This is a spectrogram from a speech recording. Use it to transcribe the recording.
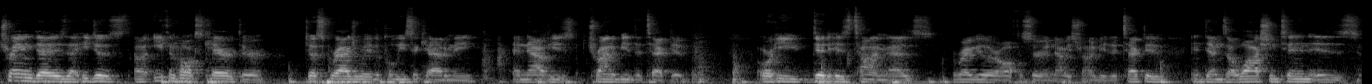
Training Day is that he just uh, Ethan Hawke's character just graduated the police academy, and now he's trying to be a detective, or he did his time as a regular officer, and now he's trying to be a detective. And Denzel Washington is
